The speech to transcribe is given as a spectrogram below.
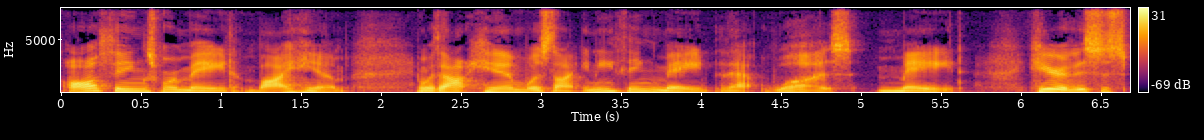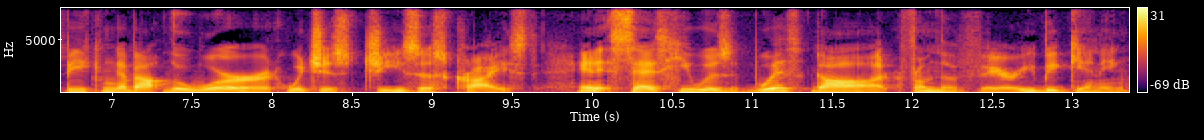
All things were made by him, and without him was not anything made that was made. Here, this is speaking about the Word, which is Jesus Christ, and it says he was with God from the very beginning.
